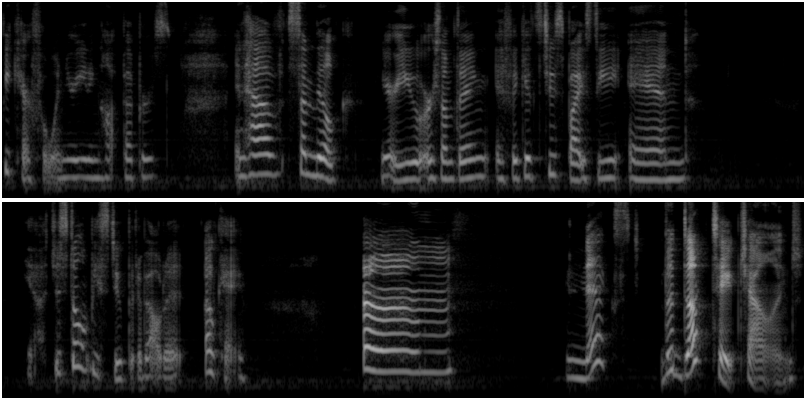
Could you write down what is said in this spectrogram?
Be careful when you're eating hot peppers. And have some milk near you or something if it gets too spicy and yeah, just don't be stupid about it. Okay. Um next, the duct tape challenge.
